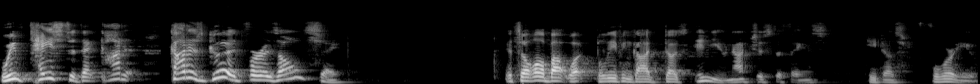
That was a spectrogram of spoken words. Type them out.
We've tasted that God, God is good for his own sake. It's all about what believing God does in you, not just the things he does for you.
